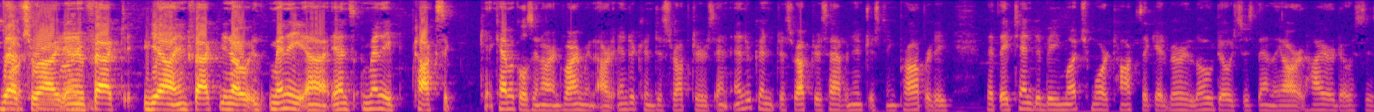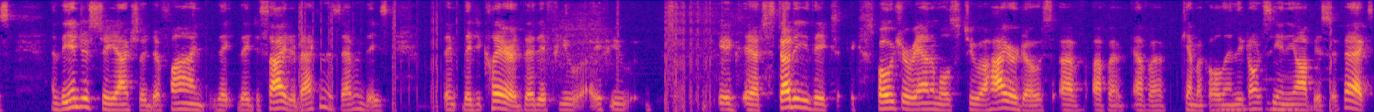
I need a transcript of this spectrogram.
that's right. right. And in fact, yeah, in fact, you know, many uh, many toxic chemicals in our environment are endocrine disruptors, and endocrine disruptors have an interesting property that they tend to be much more toxic at very low doses than they are at higher doses. And the industry actually defined, they, they decided back in the 70s, they, they declared that if you if you uh, study the ex- exposure of animals to a higher dose of, of, a, of a chemical and they don't see any obvious effects,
